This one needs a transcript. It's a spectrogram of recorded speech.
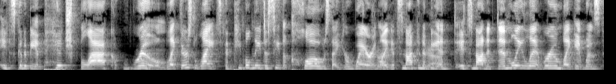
it's going to be a pitch black room. Like there's lights that people need to see the clothes that you're wearing. Like it's not going to Yeah. be a it's not a dimly lit room like it was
